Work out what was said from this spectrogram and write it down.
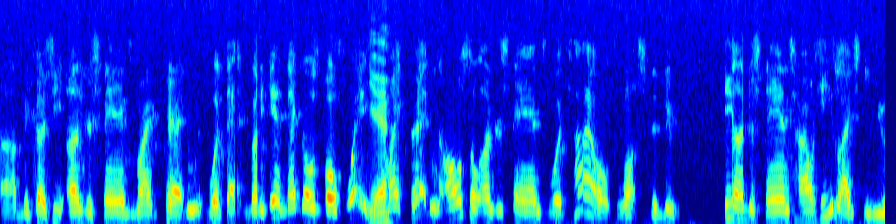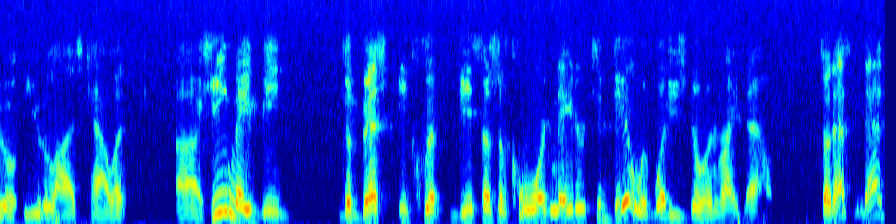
uh, because he understands Mike Pettine. What that, but again, that goes both ways. Yeah. Mike Pettine also understands what Kyle wants to do. He understands how he likes to util, utilize talent. Uh, he may be the best equipped defensive coordinator to deal with what he's doing right now. So that's that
